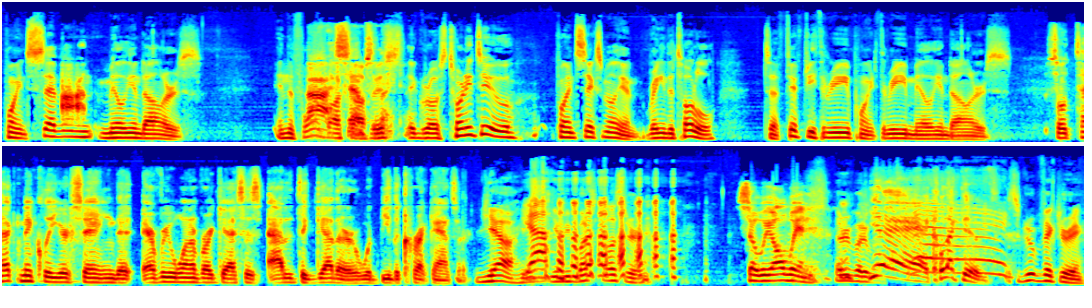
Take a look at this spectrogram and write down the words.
point seven million dollars. In the foreign Ah, box Samsonite. office, it grossed twenty two point six million, bringing the total to fifty three point three million dollars. So technically, you're saying that every one of our guesses added together would be the correct answer. Yeah, you- Yeah. you'd be much closer. So we all win. Everybody, Yeah, collective. it's a group victory.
